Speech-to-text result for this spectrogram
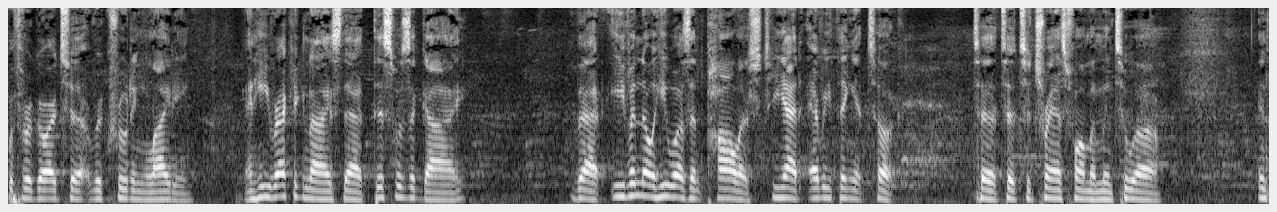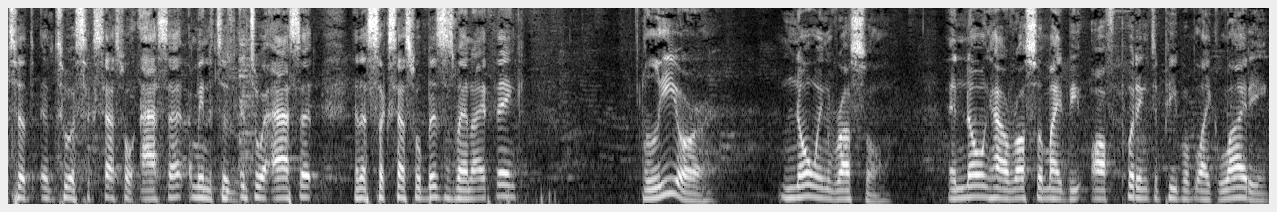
with regard to recruiting Lighty. And he recognized that this was a guy that, even though he wasn't polished, he had everything it took to, to, to transform him into a into into a successful asset. I mean, into into an asset and a successful businessman. I think Lyor, knowing Russell, and knowing how Russell might be off-putting to people like Lighty,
